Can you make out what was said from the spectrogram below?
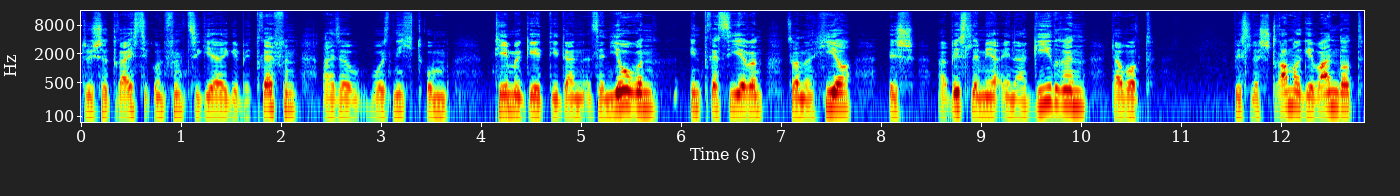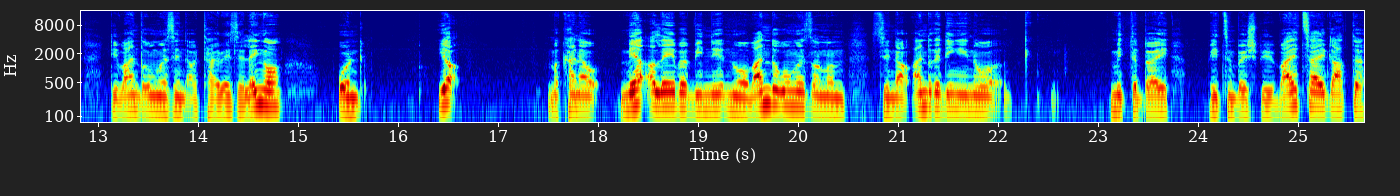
zwischen 30 und 50-Jährige betreffen, also wo es nicht um Themen geht, die dann Senioren interessieren, sondern hier ist ein bisschen mehr Energie drin, da wird ein bisschen strammer gewandert, die Wanderungen sind auch teilweise länger und ja, man kann auch mehr erleben wie nur Wanderungen, sondern sind auch andere Dinge noch mit dabei, wie zum Beispiel Waldseilgarten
